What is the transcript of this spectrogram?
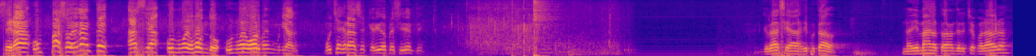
Será un paso adelante hacia un nuevo mundo, un nuevo orden mundial. Muchas gracias, querido presidente. Gracias, diputado. Nadie más anotado en el derecho de palabra.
